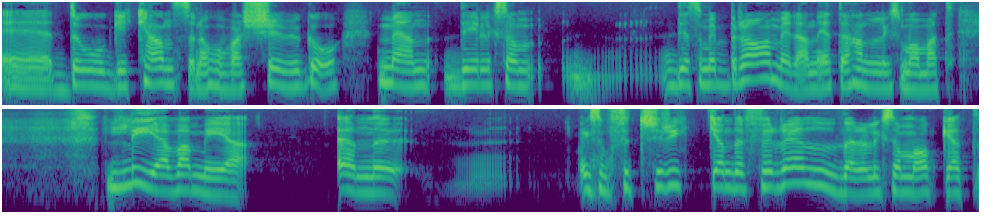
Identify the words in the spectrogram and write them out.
eh, dog i cancer när hon var 20. Men det, är liksom, det som är bra med den är att det handlar liksom om att leva med en liksom förtryckande förälder liksom, och att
